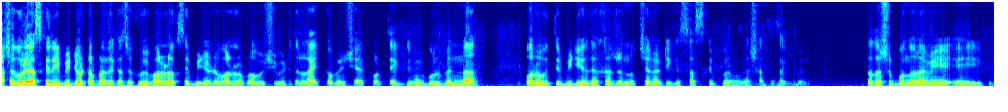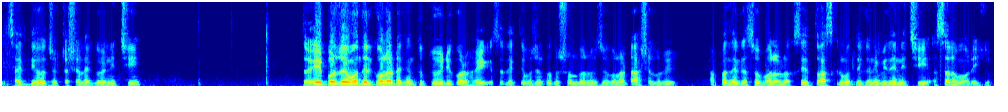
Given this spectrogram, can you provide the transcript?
আশা করি আজকের এই ভিডিওটা আপনাদের কাছে খুবই ভালো লাগছে। ভিডিওটা ভালো লাগলে অবশ্যই ভিডিওতে লাইক কমেন্ট শেয়ার করতে একদমই ভুলবেন না। পরবর্তী ভিডিও দেখার জন্য চ্যানেলটিকে সাবস্ক্রাইব করে আমাদের সাথে থাকবেন। তো দর্শক বন্ধুরা, আমি এই সাইড দিয়ে হচ্ছে একটা সেলাই করে নিচ্ছি। তো এই পর্যায়ে আমাদের গলাটা কিন্তু তৈরি করা হয়ে গেছে। দেখতে পাচ্ছেন কত সুন্দর হয়েছে গলাটা। আশা করি আপনাদের কাছেও ভালো লাগছে। তো আজকের মতো এখানে বিদায় নিচ্ছি। আসসালামু আলাইকুম।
